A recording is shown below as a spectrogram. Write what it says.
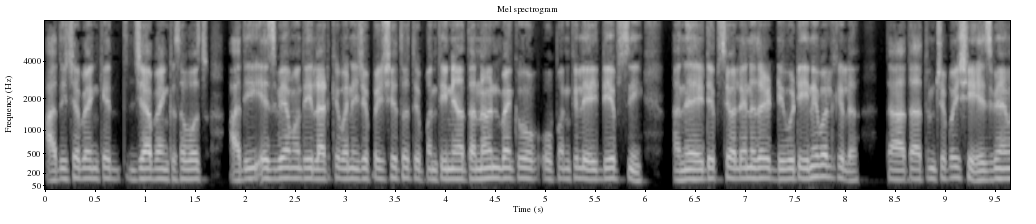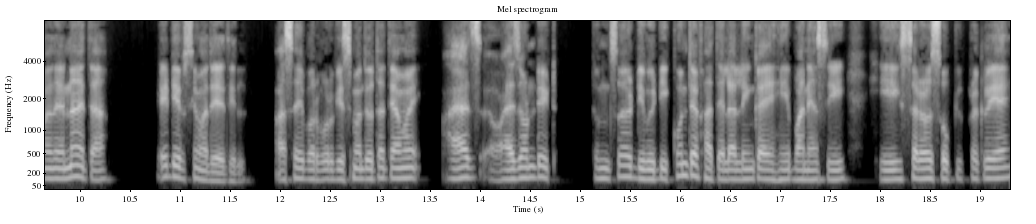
आधीच्या बँकेत ज्या बँक सपोज आधी एस बी आयमध्ये लाडके बहिणीचे पैसे येत होते पण तिने आता नवीन बँक ओपन केली एच डी एफ सी आणि एच डी एफ सीवाल्याने जर डीबीटी इनेबल केलं तर आता तुमचे पैसे एस बी आयमध्ये न येता एच डी एफ सीमध्ये येतील. असंही भरपूर केसमध्ये होतं. त्यामुळे ॲज ॲज ऑन डेट तुमचं डीबीटी कोणत्या खात्याला लिंक आहे हे पाहण्याची ही सरळ सोपी प्रक्रिया आहे.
